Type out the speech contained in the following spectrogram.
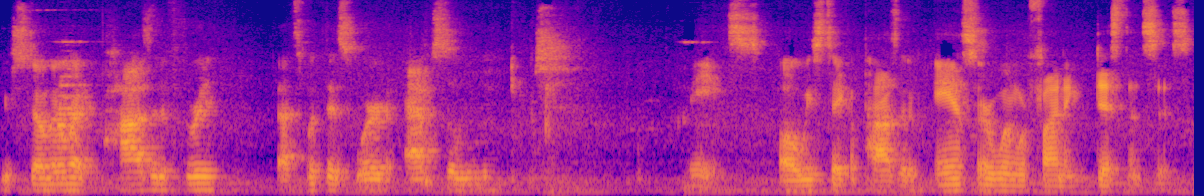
You're still going to write positive 3. That's what this word absolute means. Always take a positive answer when we're finding distances.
